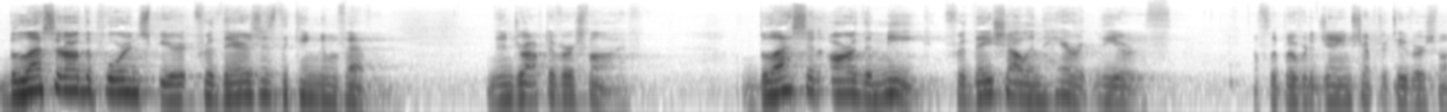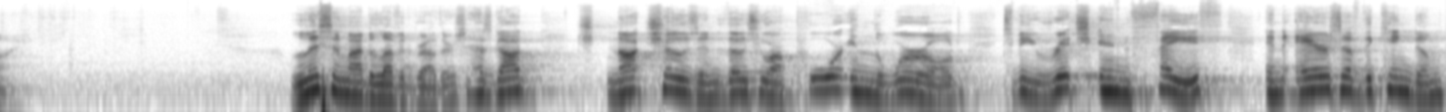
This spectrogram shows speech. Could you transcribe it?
Blessed are the poor in spirit, for theirs is the kingdom of heaven. And then drop to verse 5. Blessed are the meek, for they shall inherit the earth. I'll flip over to James chapter 2, verse 5. Listen, my beloved brothers, has God not chosen those who are poor in the world to be rich in faith and heirs of the kingdom,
